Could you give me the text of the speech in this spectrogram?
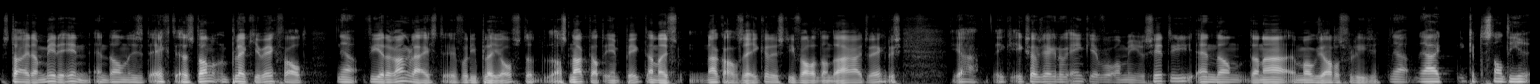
sta je daar middenin. En dan is het echt, als dan een plekje wegvalt Ja. via de ranglijst eh, voor die play-offs, dat, als NAC dat inpikt, dan is NAC al zeker, dus die vallen dan daaruit weg. Dus ja, ik, ik zou zeggen nog één keer voor Almere City en dan daarna mogen ze alles verliezen. Ja, ja ik, ik heb de stand hier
